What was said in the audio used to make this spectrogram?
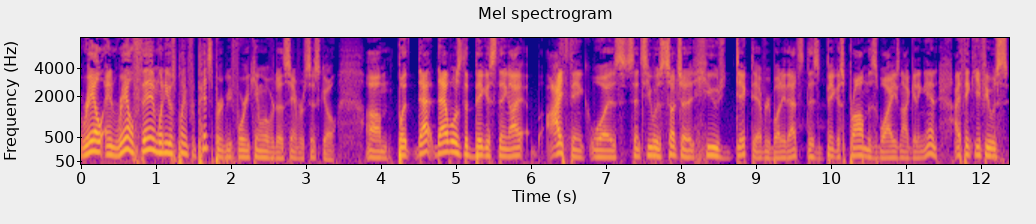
rail and rail thin when he was playing for Pittsburgh before he came over to San Francisco. Um, but that that was the biggest thing I I think was since he was such a huge dick to everybody. That's his biggest problem. This is why he's not getting in. I think if he was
